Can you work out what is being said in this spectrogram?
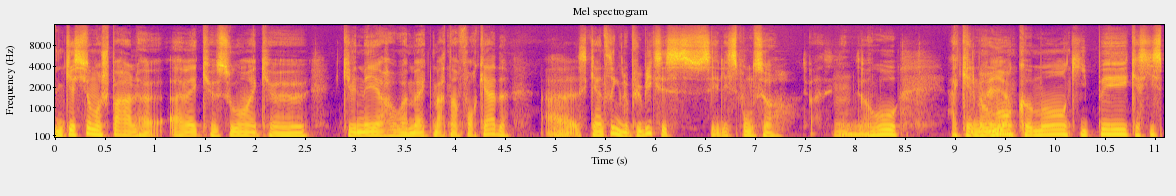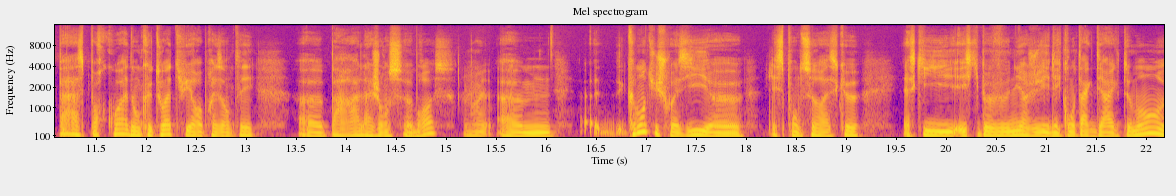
Une question dont je parle avec, souvent avec Kevin Meyer ou avec Martin Fourcade, ce qui intrigue le public, c'est les sponsors. Mm. En gros, à quel moment, comment, qui paie, qu'est-ce qui se passe, pourquoi? Donc toi, tu es représenté euh, par l'agence Bros. Euh, comment tu choisis euh, les sponsors? Est-ce que est-ce qu'ils est peuvent venir, je dis, les contacts directement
